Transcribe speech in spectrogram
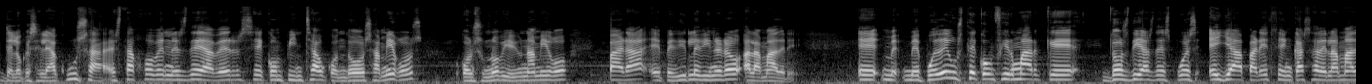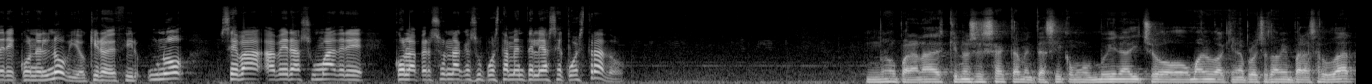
de lo que se le acusa a esta joven es de haberse compinchado con dos amigos, con su novio y un amigo, para eh, pedirle dinero a la madre. Eh, ¿me, ¿me, puede usted confirmar que dos días después ella aparece en casa de la madre con el novio? Quiero decir, ¿uno se va a ver a su madre con la persona que supuestamente le ha secuestrado? No, para nada, es que no es exactamente así, como muy bien ha dicho Manu, a quien aprovecho también para saludar.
